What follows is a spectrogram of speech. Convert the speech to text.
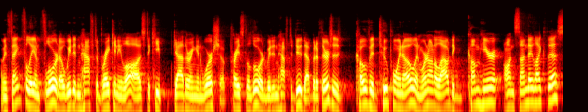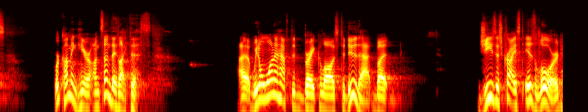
I mean, thankfully in Florida, we didn't have to break any laws to keep gathering in worship. Praise the Lord, we didn't have to do that. But if there's a COVID 2.0 and we're not allowed to come here on Sunday like this, we're coming here on Sunday like this. We don't want to have to break laws to do that, but Jesus Christ is Lord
